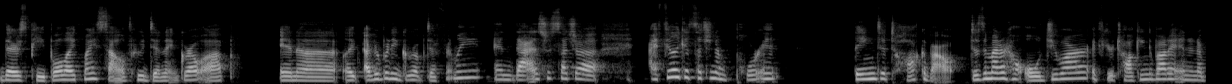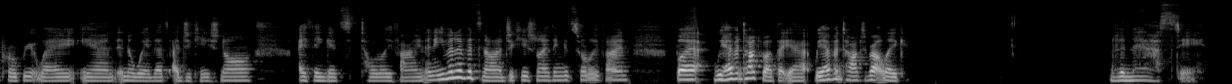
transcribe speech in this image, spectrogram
there's people like myself who didn't grow up in a like everybody grew up differently and that is just such a I feel like it's such an important thing to talk about. Doesn't matter how old you are, if you're talking about it in an appropriate way and in a way that's educational, I think it's totally fine. And even if it's not educational, I think it's totally fine. But we haven't talked about that yet. We haven't talked about like the nasty,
